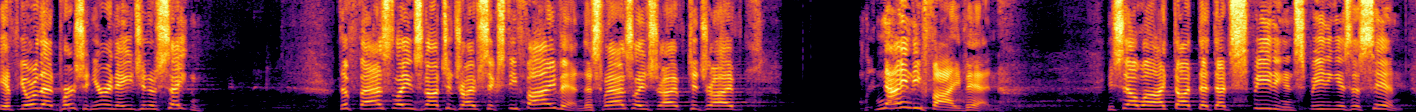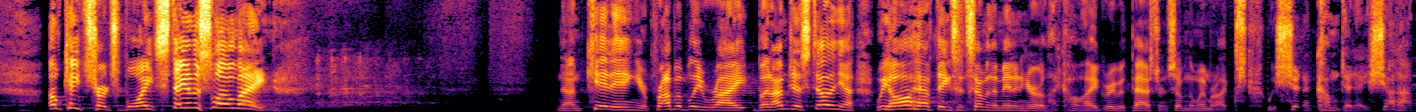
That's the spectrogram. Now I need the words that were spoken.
If you're that person, you're an agent of Satan. The fast lane's not to drive 65 in. This fast lane's drive to drive 95 in. You say, oh, well, I thought that that's speeding, and speeding is a sin. Okay, church boy, stay in the slow lane. Now, I'm kidding. You're probably right. But I'm just telling you, we all have things that some of the men in here are like, oh, I agree with Pastor. And some of the women are like, we shouldn't have come today. Shut up.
